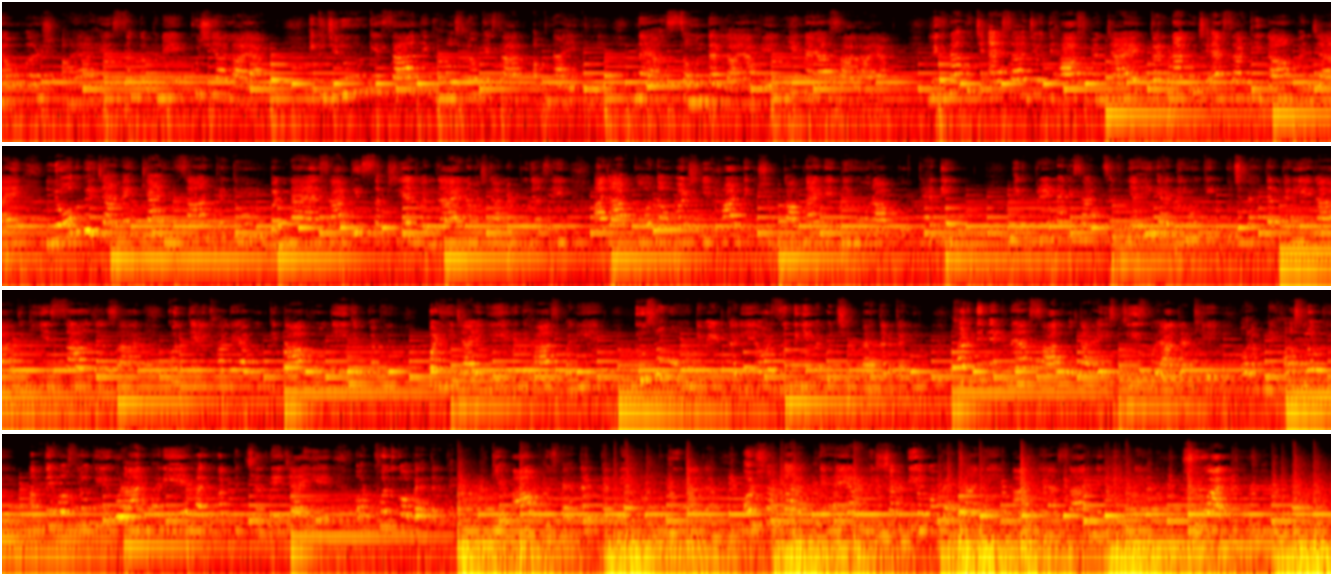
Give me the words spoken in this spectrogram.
numbers are करिएगा क्योंकि ये साल दर साल खुद के लिखा गया वो किताब होगी जो कभी पढ़ी जाएगी, एक इतिहास बनिए, दूसरों को मोटिवेट करिए और ज़िंदगी में कुछ बेहतर करिए। हर दिन एक नया साल होता है, इस चीज़ को याद रखिए और अपने हौसलों की, अपने हौसलों की उड़ान भरिए, हर वक्त चलते जाइए।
